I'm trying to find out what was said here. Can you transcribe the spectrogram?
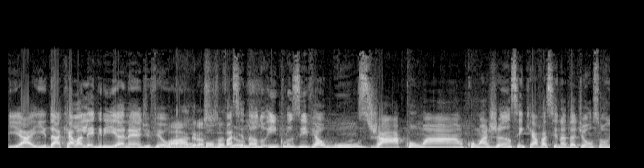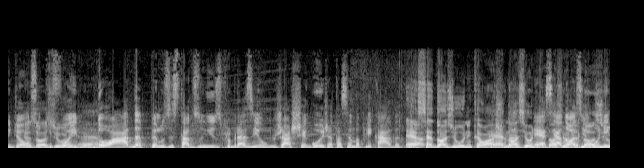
E aí dá aquela alegria, né, de ver o, Bah, o graças povo a Deus. vacinando, inclusive alguns já com a, com a Janssen, que é a vacina da Johnson Johnson, dose que foi única. É. doada pelos Estados Unidos pro Brasil. Já chegou e já tá sendo aplicada. Essa é dose única, eu acho, É, né? dose única. Essa é a dose, É dose única.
